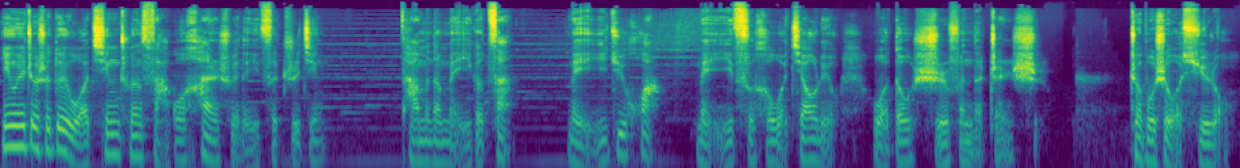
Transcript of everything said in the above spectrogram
因为这是对我青春洒过汗水的一次致敬。他们的每一个赞，每一句话，每一次和我交流，我都十分的珍视。这不是我虚荣，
